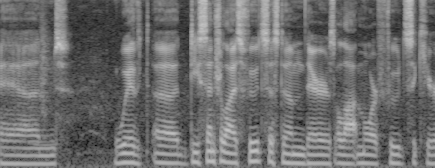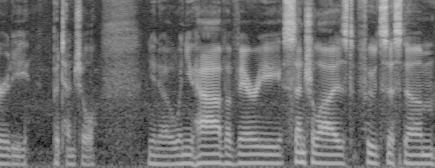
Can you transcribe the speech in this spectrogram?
and with a decentralized food system, there's a lot more food security potential. You know, when you have a very centralized food system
